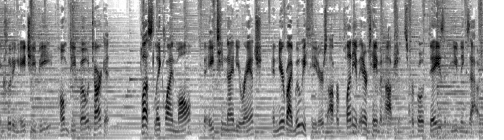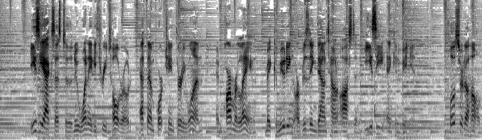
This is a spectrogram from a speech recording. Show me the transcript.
including HEB, Home Depot, and Target. Plus, Lakeline Mall, the 1890 Ranch, and nearby movie theaters offer plenty of entertainment options for both days and evenings out. Easy access to the new 183 toll road, FM 1431, and Parmer Lane make commuting or visiting downtown Austin easy and convenient. Closer to home,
